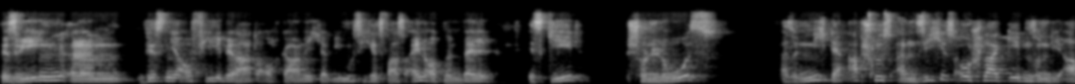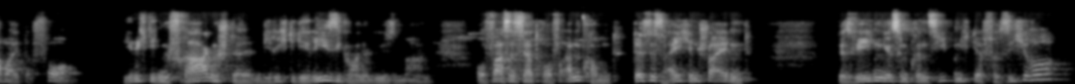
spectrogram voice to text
deswegen ähm, wissen ja auch viele Berater auch gar nicht, ja, wie muss ich jetzt was einordnen? Weil es geht schon los. Also nicht der Abschluss an sich ist ausschlaggebend, sondern die Arbeit davor die richtigen Fragen stellen, die richtige Risikoanalyse machen, auf was es ja drauf ankommt, das ist eigentlich entscheidend. Deswegen ist im Prinzip nicht der Versicherer,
